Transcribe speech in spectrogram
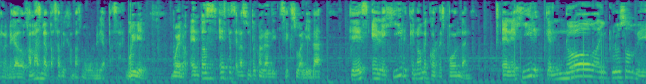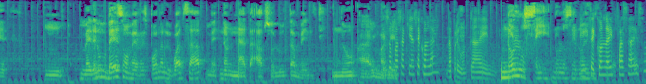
renegado, jamás me ha pasado y jamás me volvería a pasar. Muy bien. Bueno, entonces este es el asunto con la sexualidad, que es elegir que no me correspondan, elegir que no incluso me, mm, me den un beso, me respondan el WhatsApp, no, nada, absolutamente, no hay manera. ¿Eso pasa aquí en Second Life? Una pregunta en... No lo sé, no lo sé. No ¿En Second Life pasa eso?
